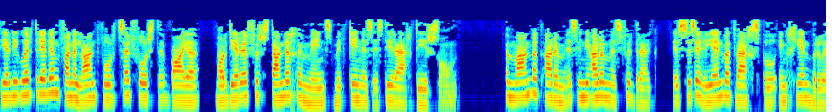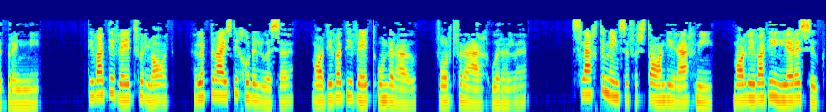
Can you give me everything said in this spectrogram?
Dier die oortreding van een land wordt sy voorste baie, maar dier een verstandige mens met kennis is die recht diersaam. Een man wat arm is en die arm is verdruk, is soos een reen wat wegspoel en geen brood bring nie. Die wat die wet verlaat, hulle prijs die goddeloze, maar die wat die wet onderhou, wordt vererg oor hulle. Slechte mensen verstaan die recht niet, maar die wat die Heere soek,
